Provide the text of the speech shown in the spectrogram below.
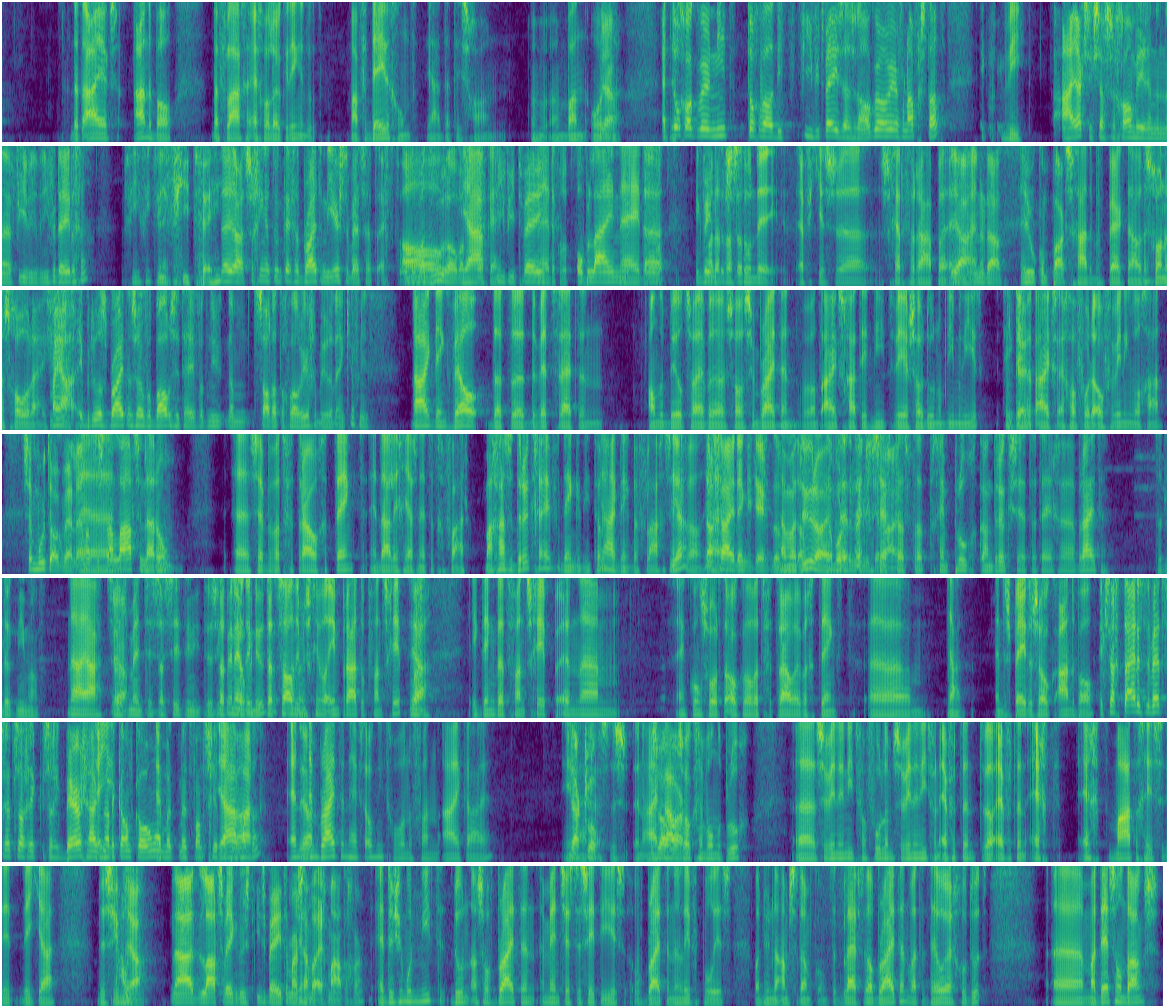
dat Ajax aan de bal bij Vlagen echt wel leuke dingen doet. Maar verdedigend, ja, dat is gewoon een, een wanorde. Ja. En Dus- toch ook weer niet, toch wel die 4-4-2 zijn ze dan ook wel weer van afgestapt. Wie? Ajax, ik zag ze gewoon weer in een eh, 4-3-3 verdedigen. 4-4-2? 4-4-2. Nee, ja, ze gingen toen tegen Brighton de eerste wedstrijd echt onder Oh, Maduro was ja, het echt oké. 4-4-2 Nee, dat klopt. op lijn. nee, dat Eh, klopt. Ik weet maar niet dat of was ze dat... toen de, eventjes eh, scherven rapen en Ja, inderdaad. Heel compact. schade beperkt Dat houden. is gewoon een schoolreisje. Maar ja, ik bedoel, als Brighton zoveel balbezit heeft, wat nu, dan zal dat toch wel weer gebeuren, denk je, of niet? Nou, ik denk wel dat eh, de wedstrijd een ander beeld zou hebben zoals in Brighton. Want Ajax gaat dit niet weer zo doen op die manier. Ik denk dat Ajax echt wel voor de overwinning wil gaan. Ze moeten ook wel, hè? Want ze Eh, staan laatst in de Daarom, pool. Eh, ze hebben wat vertrouwen getankt en daar ligt juist net het gevaar. Maar gaan ze druk geven? Denk het niet, toch? Ja, ik denk bij Vlagen zeker Ja? wel. Dan Ja, ga ja. je denk ik echt... Dan, Ja, Maduro dan, dan heeft wordt het handicap gezegd dat, dat geen ploeg kan druk zetten tegen Brighton. Dat lukt niemand. Nou ja, Zelfs Ja, Manchester dat- City niet. Dus dat, ik ben heel ik- benieuwd. dat zal hij misschien wel inpraten op Van Schip. Maar Ja, ik denk dat Van Schip en, ehm, en consorten ook wel wat vertrouwen hebben getankt. Ehm, ja, en de spelers ook aan de bal. Ik zag tijdens de wedstrijd zag ik, zag ik Berghuis En naar de kant komen en- om met, met Van Schip Ja, te maar- praten. En, Ja. en Brighton heeft ook niet gewonnen van AEK, hè? In Ja, klopt. huis. Dus een is AEK was ook geen wonderploeg. Eh, ze winnen niet van Fulham, ze winnen niet van Everton. Terwijl Everton echt, echt matig is dit, dit jaar. Dus je, moet, Ja. Nou, de laatste weken doen ze het iets beter, maar ze Ja. zijn wel echt matig, hoor. eh, dus je moet niet doen alsof Brighton een Manchester City is. Of Brighton een Liverpool is, wat nu naar Amsterdam komt. Het blijft wel Brighton, wat het heel erg goed doet. Eh, maar desondanks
